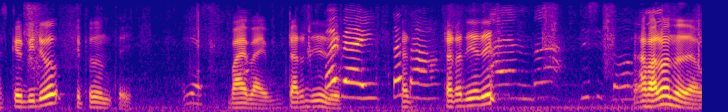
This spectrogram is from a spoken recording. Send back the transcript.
আজকের ভিডিও এ পর্যন্তই। বাই বাই টাটা দিয়ে দে। টাটা। দিয়ে দে। ভালো মন্দ যাও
